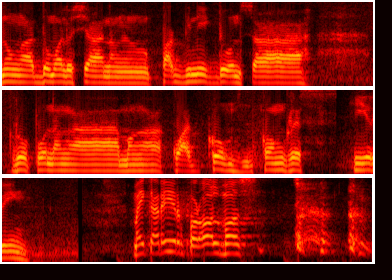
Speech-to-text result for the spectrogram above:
nung ah, dumalo siya ng pagdinig doon sa grupo ng ah, mga Quadcom Congress hearing. My career for almost 30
